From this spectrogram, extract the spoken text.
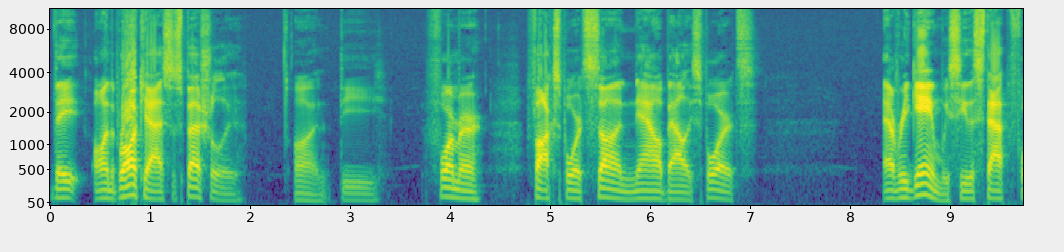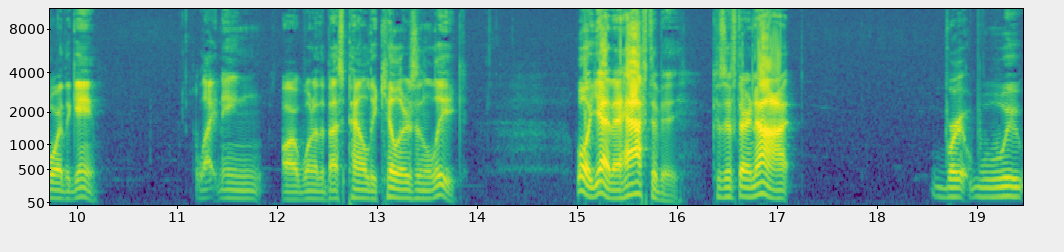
they on the broadcast, especially on the former Fox Sports Sun, now Bally Sports. Every game we see the stat before the game. Lightning are one of the best penalty killers in the league. Well, yeah, they have to be because if they're not, we're, we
